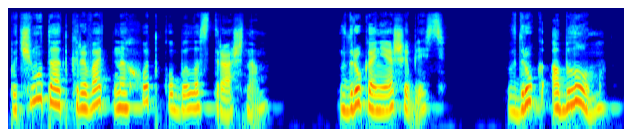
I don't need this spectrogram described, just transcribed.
Почему-то открывать находку было страшно. Вдруг они ошиблись. Вдруг облом.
